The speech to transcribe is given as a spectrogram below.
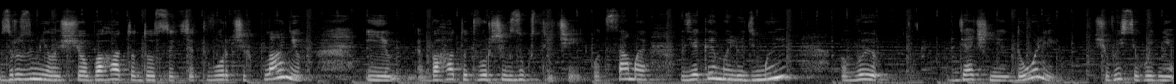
зрозуміло, що багато досить творчих планів і багато творчих зустрічей. От саме з якими людьми ви вдячні долі, що ви сьогодні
